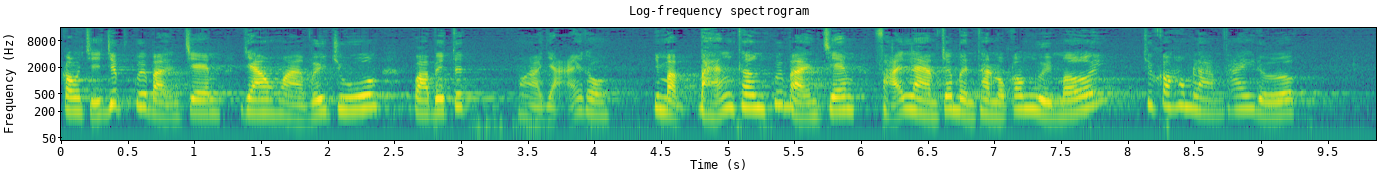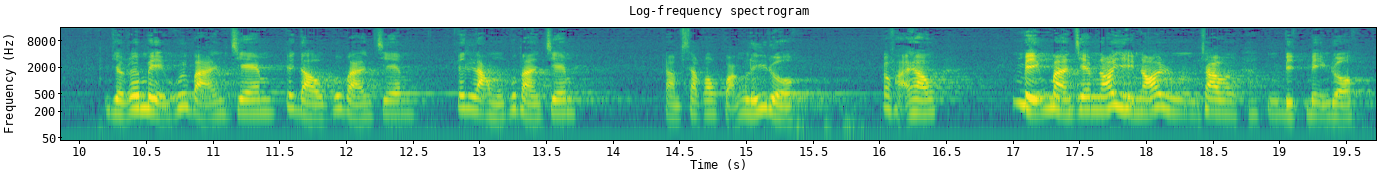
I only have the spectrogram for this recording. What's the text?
Con chỉ giúp quý bạn chị em giao hòa với Chúa qua bí tích hòa giải thôi. Nhưng mà bản thân quý bạn chị em phải làm cho mình thành một con người mới chứ con không làm thay được giờ cái miệng của bạn chị em cái đầu của bạn chị em cái lòng của bạn chị em làm sao con quản lý được có phải không miệng bạn chị em nói gì nói sao bịt miệng được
